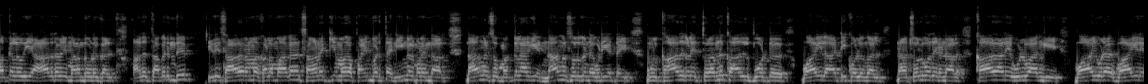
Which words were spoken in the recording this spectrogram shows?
மக்களுடைய ஆதரவை மறந்து விடுங்கள். அது தவிர்த்து இதை சாதாரண களமாக சாணக்கியமாக பயன்படுத்த நீங்கள் முனைந்தால் நாங்கள் மக்களாகிய நாங்கள் சொல்கின்ற விடயத்தை உங்கள் காதுகளை திறந்து காதில் போட்டு வாயில் ஆட்டிக் கொள்ளுங்கள். நான் சொல்வது என்னால் காதாலை உள்வாங்கி வாயுட வாயில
